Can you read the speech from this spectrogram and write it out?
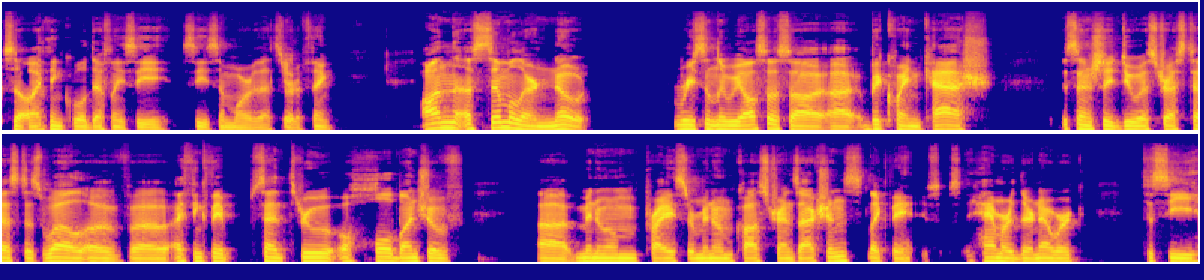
So I think we'll definitely see see some more of that sort yep. of thing. On a similar note, recently we also saw uh, Bitcoin Cash essentially do a stress test as well. Of uh, I think they sent through a whole bunch of uh, minimum price or minimum cost transactions. Like they hammered their network to see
